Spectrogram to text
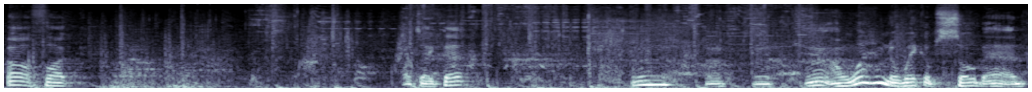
Oh, fuck. I'll take that. Uh, uh, uh, uh, I want him to wake up so bad.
